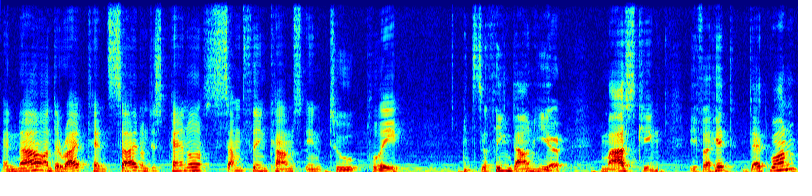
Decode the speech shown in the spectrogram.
And now on the right hand side on this panel, something comes into play. It's the thing down here, masking. If I hit that one,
